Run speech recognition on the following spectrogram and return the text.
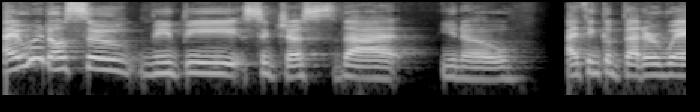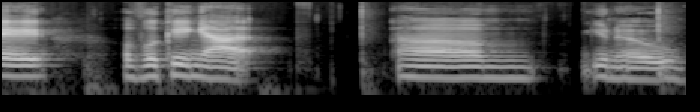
I would also maybe suggest that you know I think a better way of looking at um you know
